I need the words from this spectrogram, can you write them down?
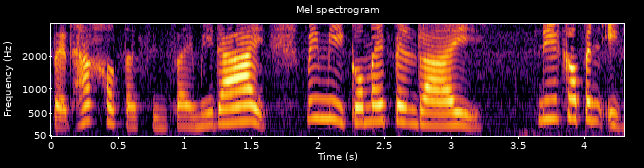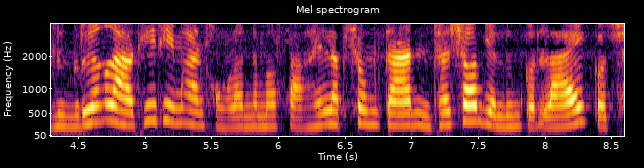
แต่ถ้าเขาตัดสินใจไม่ได้ ไม่มีก็ไม่เป็นไร นี่ก็เป็นอีกหนึ่งเรื่องราวที่ทีมงานของเรานำมาฝากให้รับชมกัน ถ้าชอบอย่าลืมกดไลค์ กดแช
